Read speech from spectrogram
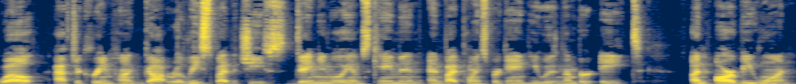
Well, after Kareem Hunt got released by the Chiefs, Damien Williams came in, and by points per game, he was number eight. An RB1,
